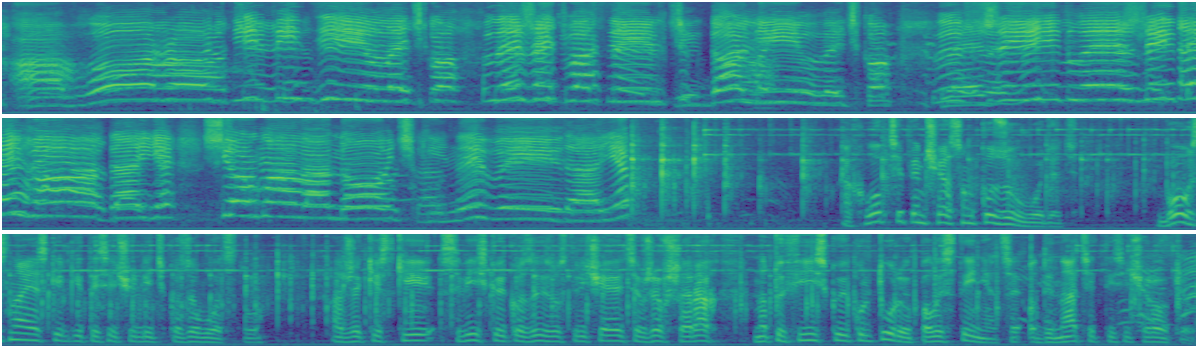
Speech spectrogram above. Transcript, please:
А в городі під зілечко лежить Васильчик до лілечко, лежить, лежить та й гадає, що мала ночки не видає. А хлопці тим часом козу водять. Бог знає, скільки тисячоліть козоводству. Адже кістки свійської кози зустрічаються вже в шарах натуфійської культури в Палестині. Це 11 тисяч років.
